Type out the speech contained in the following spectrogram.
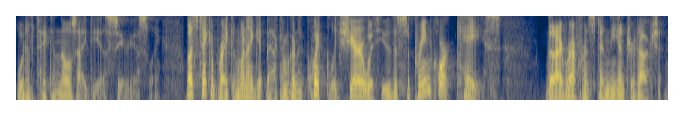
would have taken those ideas seriously. Let's take a break, and when I get back, I'm going to quickly share with you the Supreme Court case that I referenced in the introduction.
